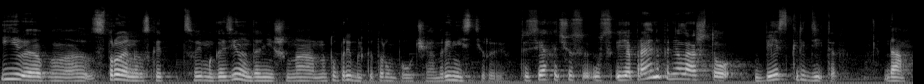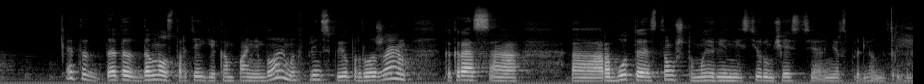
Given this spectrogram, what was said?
и э, строим, так сказать, свои магазины в дальнейшем на, на ту прибыль, которую мы получаем, реинвестируя. То есть я хочу, я правильно поняла, что без кредитов? Да. Это, это давно стратегия компании была, и мы, в принципе, ее продолжаем как раз а, работая с том, что мы реинвестируем часть э, нераспределенной прибыли.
